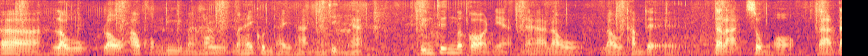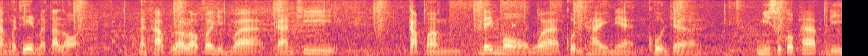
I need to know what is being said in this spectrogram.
เอ่อเราเราเอาของดีมาให้มาให้คนไทยทานจริงๆนะฮะซึ่งซึ่งเมื่อก่อนเนี่ยนะฮะเราเราทำแต่ตลาดส่งออกตลาดต่างประเทศมาตลอดนะครับ แล้วเราก็เห็นว่าการที่ กลับมาได้มองว่าคนไทยเนี่ยควรจะมีสุขภาพดี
